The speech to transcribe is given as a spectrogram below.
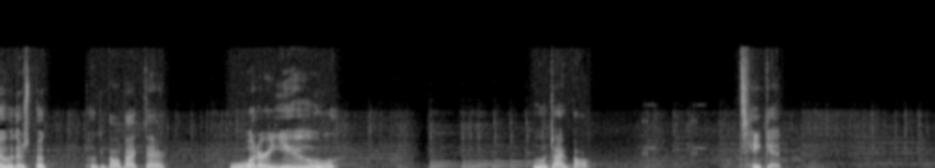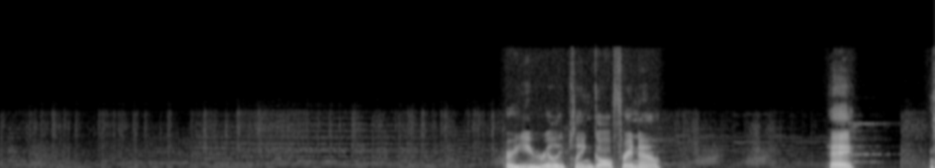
Ooh, there's po Pokeball back there. What are you? Ooh, dive ball. Take it. Are you really playing golf right now? Hey.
